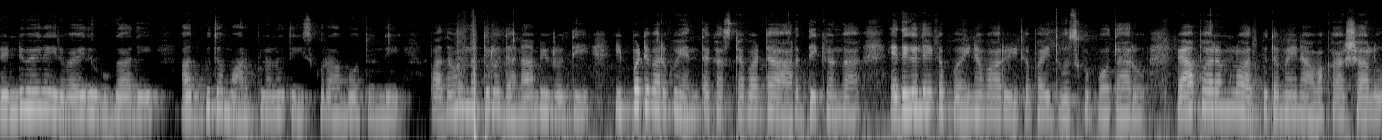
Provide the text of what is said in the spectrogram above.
రెండు వేల ఇరవై ఐదు ఉగాది అద్భుత మార్పులను తీసుకురాబోతుంది. పదోన్నతులు ధనాభివృద్ధి ఇప్పటి వరకు ఎంత కష్టపడ్డా ఆర్థికంగా ఎదగలేకపోయిన వారు ఇకపై దూసుకుపోతారు. వ్యాపారంలో అద్భుతమైన అవకాశాలు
